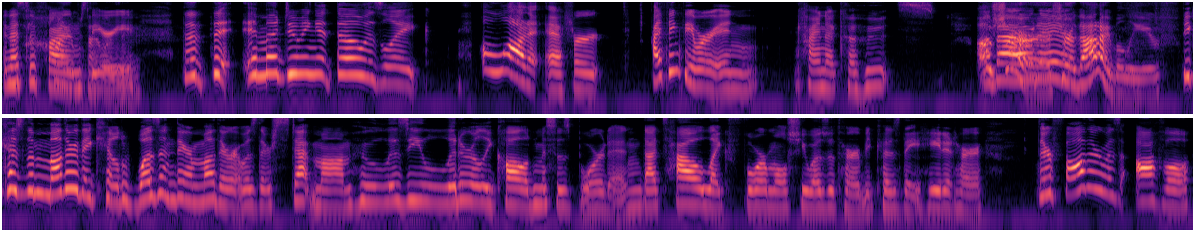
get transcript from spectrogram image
and that's a fun theory. Lizzie. The the Emma doing it though is like a lot of effort. I think they were in kind of cahoots Oh, sure. it. Sure, that I believe. because the mother they killed wasn't their mother; it was their stepmom, who Lizzie literally called Mrs. Borden. That's how like formal she was with her because they hated her. Their father was awful.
